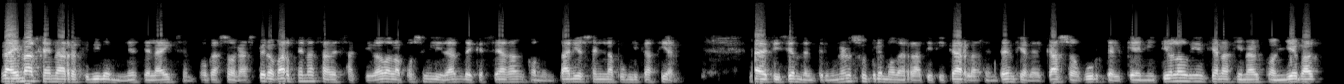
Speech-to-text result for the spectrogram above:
La imagen ha recibido miles de likes en pocas horas, pero Bárcenas ha desactivado la posibilidad de que se hagan comentarios en la publicación. La decisión del Tribunal Supremo de ratificar la sentencia del caso Gürtel que emitió la Audiencia Nacional conlleva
